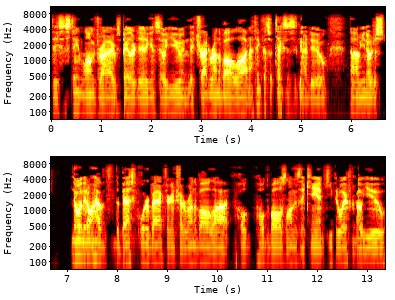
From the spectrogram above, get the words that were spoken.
they sustained long drives. Baylor did against OU, and they tried to run the ball a lot. And I think that's what Texas is going to do. Um, you know, just knowing they don't have the best quarterback, they're going to try to run the ball a lot, hold hold the ball as long as they can, keep it away from OU.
